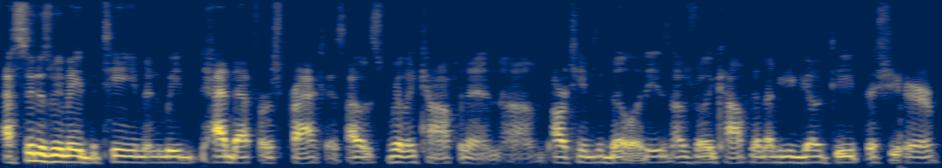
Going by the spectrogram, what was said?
As soon as we made the team and we had that first practice, I was really confident in um, our team's abilities. I was really confident that we could go deep this year.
